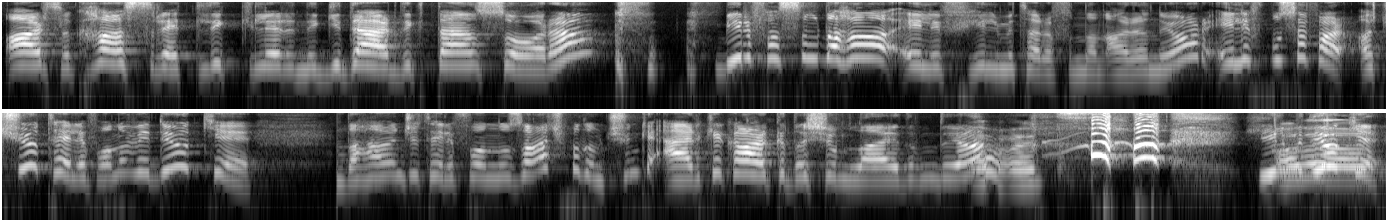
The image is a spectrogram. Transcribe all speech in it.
artık hasretliklerini giderdikten sonra bir fasıl daha Elif Hilmi tarafından aranıyor. Elif bu sefer açıyor telefonu ve diyor ki daha önce telefonunuzu açmadım çünkü erkek arkadaşımlaydım diyor. Evet. Hilmi Ana. diyor ki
